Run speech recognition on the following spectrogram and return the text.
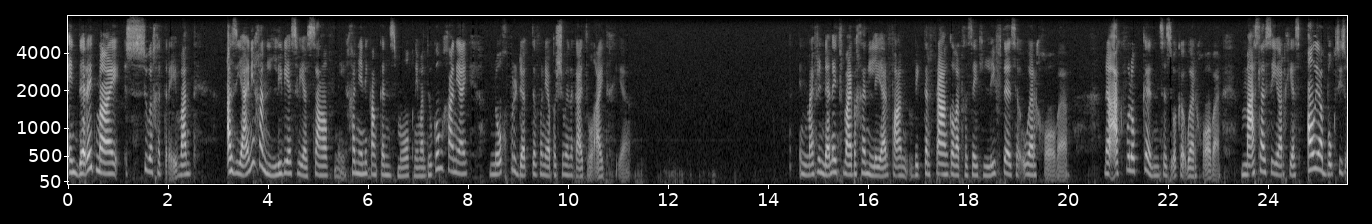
En dit het my so getref want as jy nie gaan lief wees vir jouself nie, gaan jy nie kan kuns maak nie want hoekom gaan jy nog produkte van jou persoonlikheid wil uitgee? En my vriendin het vir my begin leer van Viktor Frankl wat gesê het liefde is 'n oorgawe. Nou ek voel ook kuns is ook 'n oorgawe. Maslow se hiërargie is al jou boksies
